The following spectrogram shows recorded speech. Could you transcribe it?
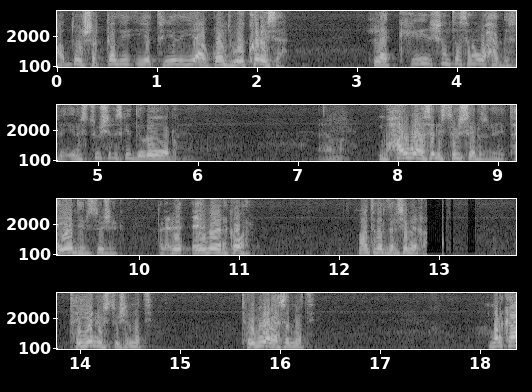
Hadduu shaqadii iyo tayadii iyo aqoonti way koraysaa. Laakiin shanta sano waxaa dhisnay institutionskii dowladda oo dhan. Maxaa ugu wanaagsan institution tayeenta institutionka bal ciid- ciidamadana ka waran. Maanta kor darajo may qaaday tayan institution mati ta ugu wanaagsan mati marka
